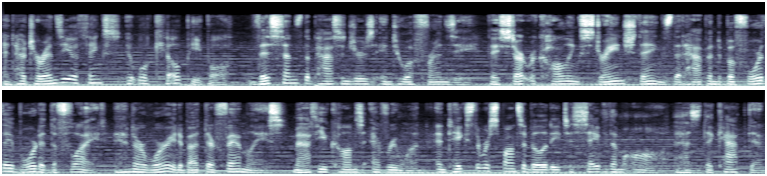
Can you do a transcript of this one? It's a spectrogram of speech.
and how Terenzio thinks it will kill people. This sends the passengers into a frenzy. They start recalling strange things that happened before they boarded the flight and are worried about their families. Matthew calms everyone and takes the responsibility to save them all as the captain.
